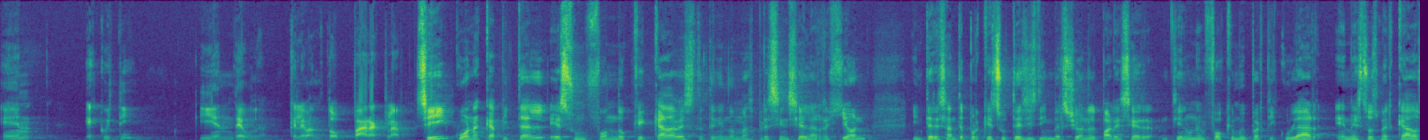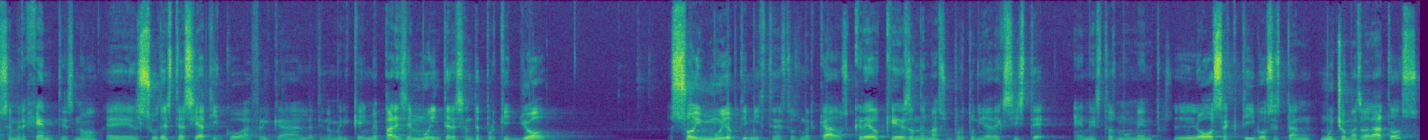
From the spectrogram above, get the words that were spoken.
en equity y en deuda que levantó para Claro. Sí, Quona Capital es un fondo que cada vez está teniendo más presencia en la región. Interesante porque su tesis de inversión al parecer tiene un enfoque muy particular en estos mercados emergentes, ¿no? El sudeste asiático, África, Latinoamérica. Y me parece muy interesante porque yo soy muy optimista en estos mercados. Creo que es donde más oportunidad existe en estos momentos. Los activos están mucho más baratos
